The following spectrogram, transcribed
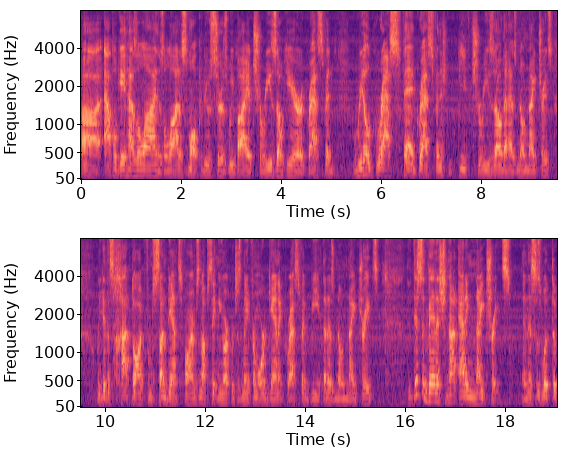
Uh, Applegate has a line, there's a lot of small producers. We buy a chorizo here, a grass-fed real grass-fed, grass-finished beef chorizo that has no nitrates. We get this hot dog from Sundance Farms in upstate New York, which is made from organic grass-fed beef that has no nitrates. The disadvantage to not adding nitrates, and this is what the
